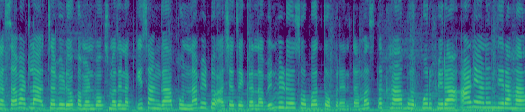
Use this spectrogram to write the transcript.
कसा वाटला आजचा व्हिडिओ कमेंट बॉक्समध्ये नक्की सांगा. पुन्हा भेटू अशाच एका नवीन व्हिडिओसोबत तोपर्यंत मस्त खा भरपूर फिरा आणि आनंदी राहा.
